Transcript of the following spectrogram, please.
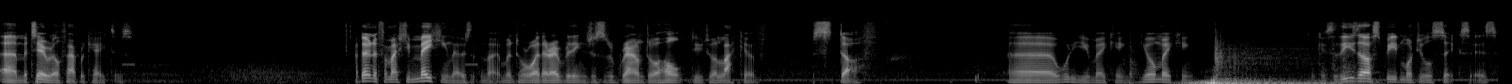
uh, material fabricators. I don't know if I'm actually making those at the moment or whether everything's just sort of ground to a halt due to a lack of stuff. Uh, what are you making? You're making... Okay, so these are speed module 6s,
